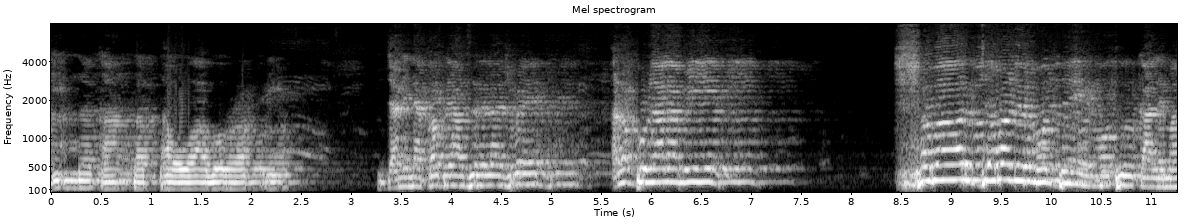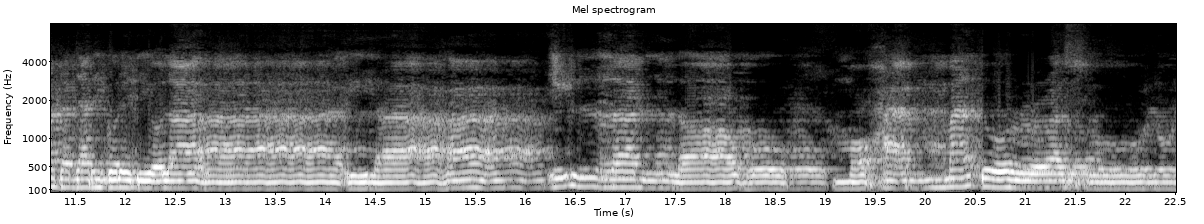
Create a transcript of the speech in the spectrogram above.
إنك أنت التواب الرحيم জানি না কবে আজরাইল আসবে রব্বুল আলামিন সবার জবানের মধ্যে মধুর কালেমাটা জারি করে দিও ইলাহা ইল্লাল্লাহু মুহাম্মাদুর রাসূলুল্লাহ।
